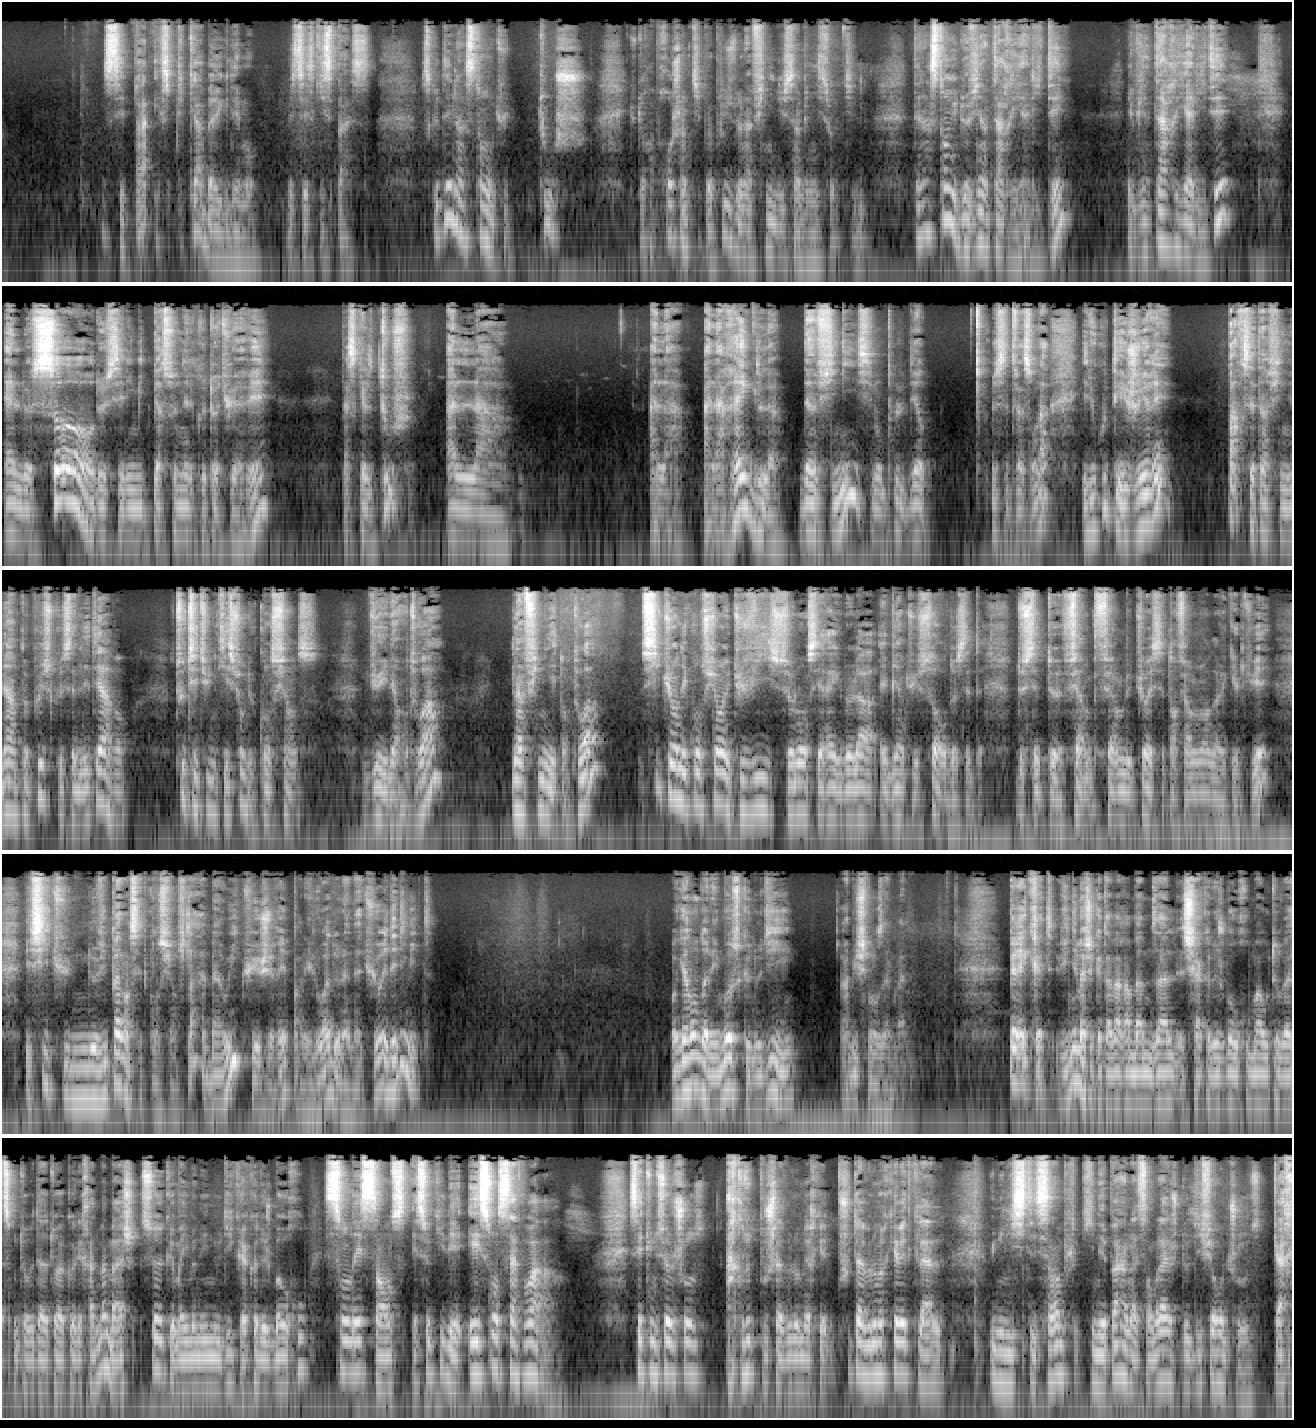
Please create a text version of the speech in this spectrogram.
C'est pas explicable avec des mots, mais c'est ce qui se passe. Parce que dès l'instant où tu touches, tu te rapproches un petit peu plus de l'infini du Saint béni soit-il, dès l'instant où il devient ta réalité, eh bien ta réalité, elle sort de ces limites personnelles que toi tu avais, parce qu'elle touche à la, à la, à la règle d'infini, si l'on peut le dire de cette façon-là, et du coup tu es géré par cet infini-là un peu plus que ça ne l'était avant. Tout est une question de conscience. Dieu il est en toi, l'infini est en toi, si tu en es conscient et tu vis selon ces règles-là, eh bien tu sors de cette, fermeture et cet enfermement dans lequel tu es. Et si tu ne vis pas dans cette conscience-là, eh ben oui, tu es géré par les lois de la nature et des limites. Regardons dans les mots ce que nous dit Rabbi Shnon Zalman. Ce que Maïmonide nous dit que Akadosh son essence et ce qu'il est, et son savoir, c'est une seule chose. Une unicité simple qui n'est pas un assemblage de différentes choses. Car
